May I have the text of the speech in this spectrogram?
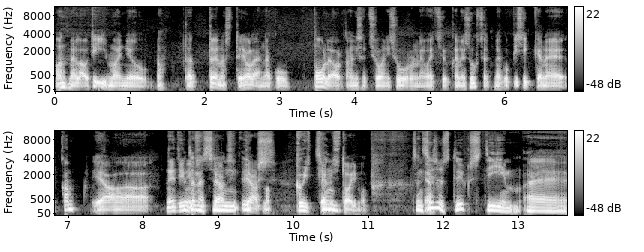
andmelao tiim on ju noh, ta tõenäoliselt ei ole nagu poole organisatsiooni suurune, vaid sihukene suhteliselt nagu pisikene kamp ja need inimesed peaksid teadma kõike, mis toimub see on sisuliselt üks tiim äh,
